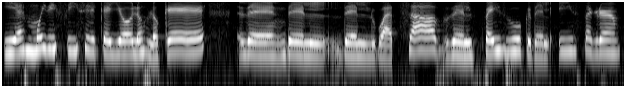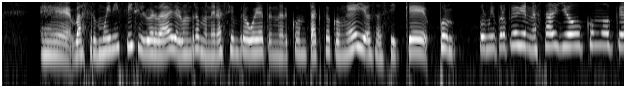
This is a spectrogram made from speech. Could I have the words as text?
y es muy difícil que yo los bloquee del, del, WhatsApp, del Facebook, del Instagram. Eh, va a ser muy difícil, ¿verdad? Y de alguna otra manera siempre voy a tener contacto con ellos, así que por, por mi propio bienestar yo como que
